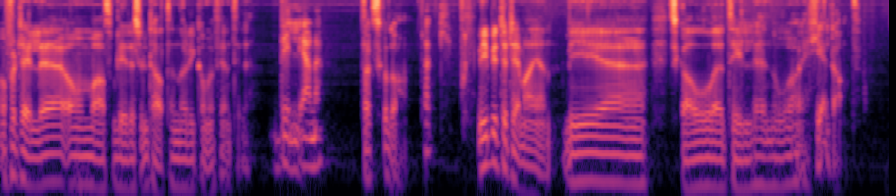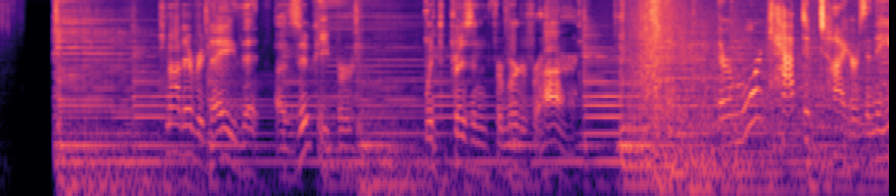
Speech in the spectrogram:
og fortelle om hva som blir resultatet når de kommer frem til det. Veldig gjerne. Takk skal du ha. Takk. Vi bytter tema igjen. Vi eh, skal til noe helt annet. It's not every day that a zookeeper went to prison for murder for hire. There are more captive tigers in the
